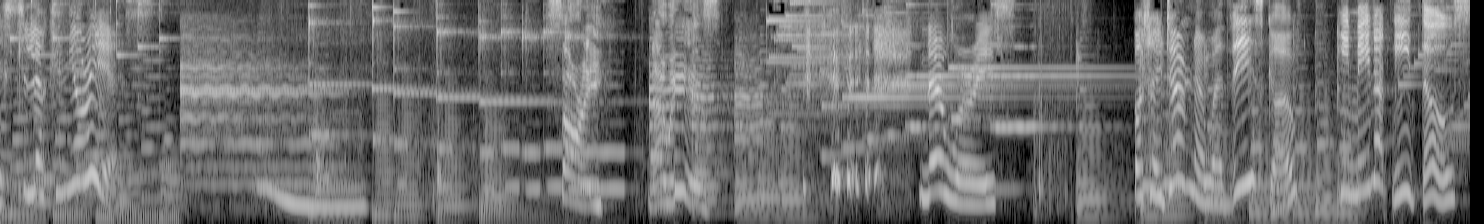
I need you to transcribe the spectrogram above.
this to look in your ears. Hmm. Sorry, no ears. no worries. But I don't know where these go. He may not need those.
